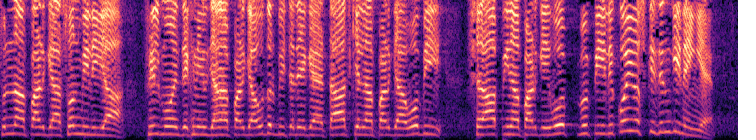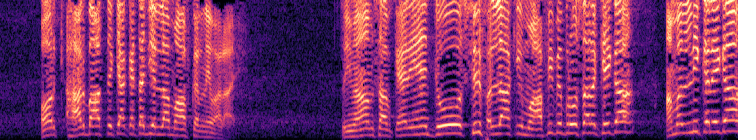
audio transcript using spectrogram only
سننا پڑ گیا، سن بھی لیا، فلموں دیکھنے کے جانا پڑ گیا، ادھر بھی چلے گئے، تاج کھیلنا پڑ گیا، وہ بھی شراب پینا پڑ گئی، وہ پی لی، کوئی اس کی زندگی نہیں ہے۔ اور ہر بات پہ کیا کہتا جی اللہ معاف کرنے والا ہے۔ تو امام صاحب کہہ رہے ہیں، جو صرف اللہ کی معافی پہ بھروسہ رکھے گا عمل نہیں کرے گا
